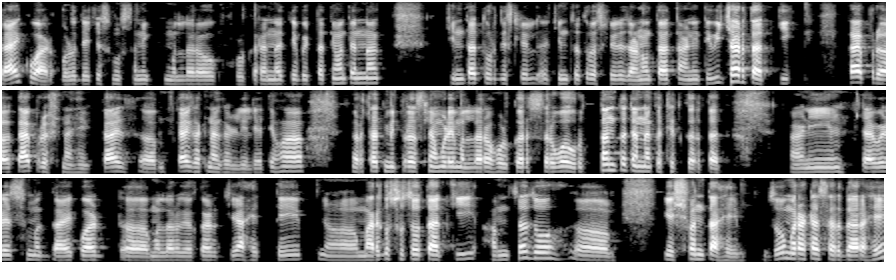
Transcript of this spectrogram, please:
गायकवाड बडोद्याचे संस्थानिक मल्हारराव होळकरांना ते भेटतात तेव्हा त्यांना चिंतातूर दिसलेले चिंतातूर असलेले जाणवतात. आणि ते विचारतात की काय प्र काय प्रश्न आहे? काय काय घटना घडलेली आहे? तेव्हा अर्थात मित्र असल्यामुळे मल्हारराव होळकर सर्व वृत्तांत त्यांना कथित करतात. आणि त्यावेळेस मग गायकवाड मल्हार गायकवाड जे आहेत ते मार्ग सुचवतात की आमचा जो यशवंत आहे जो मराठा सरदार आहे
